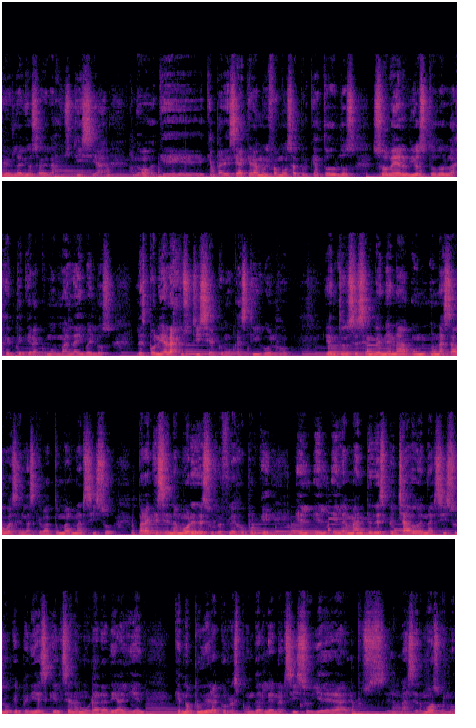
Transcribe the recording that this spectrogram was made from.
que es la diosa de la justicia, ¿no? Que, que parecía que era muy famosa porque a todos los soberbios, toda la gente que era como mala iba y los, les ponía la justicia como castigo, ¿no? Y entonces envenena unas aguas en las que va a tomar Narciso para que se enamore de su reflejo, porque el, amante despechado de Narciso lo que pedía es que él se enamorara de alguien que no pudiera corresponderle a Narciso y él era pues, el más hermoso, ¿no?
